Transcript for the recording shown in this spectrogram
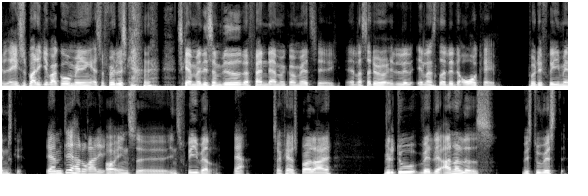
Jeg, ved jeg synes bare, det giver bare god mening. Altså selvfølgelig skal, skal man ligesom vide, hvad fanden det er, man går med til. Ikke? Ellers er det jo et, et eller andet sted lidt overgreb på det frie menneske Jamen, det har du ret i. og ens, øh, ens frie valg. Ja. Så kan jeg spørge dig, vil du vælge anderledes, hvis du vidste det?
